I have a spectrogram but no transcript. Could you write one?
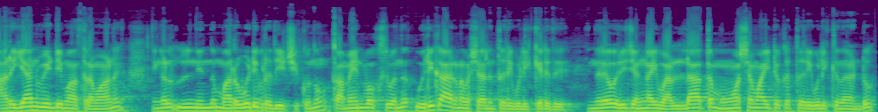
അറിയാൻ വേണ്ടി മാത്രമാണ്. നിങ്ങളിൽ നിന്ന് മറുപടി പ്രതീക്ഷിക്കുന്നു. കമന്റ് ബോക്സിൽ വന്ന് ഒരു കാരണവശാലും തെറി വിളിക്കരുത്. ഇന്നലെ ഒരു ചങ്ങായി വല്ലാത്ത മോശമായിട്ടൊക്കെ തെറി വിളിക്കുന്നത് കണ്ടു.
